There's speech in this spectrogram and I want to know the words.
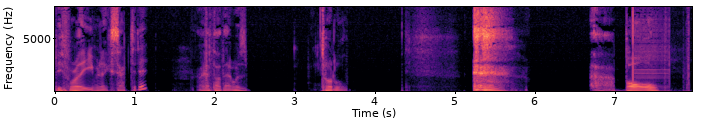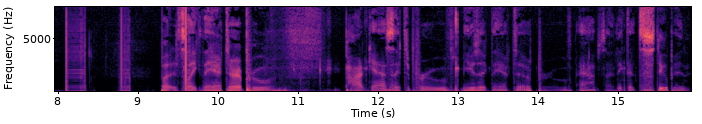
before they even accepted it. I thought that was total uh bull. But it's like they have to approve podcasts, they have to approve music, they have to approve apps. I think that's stupid.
